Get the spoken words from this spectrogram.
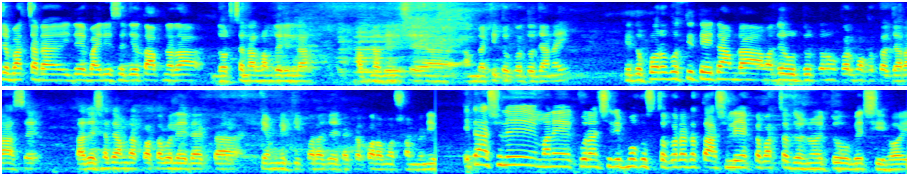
যে বাচ্চাটা এই যে বাইরে এসে যেহেতু আপনারা ধরছেন আলহামদুলিল্লাহ আপনাদের আমরা কৃতজ্ঞতা জানাই। কিন্তু পরবর্তীতে এটা আমরা আমাদের ঊর্ধ্বতন কর্মকর্তা যারা আছে, তাদের সাথে আমরা কথা বলে এটা একটা কেমনি কি করা যায়, এটা একটা পরামর্শ আমরা নিই এটা আসলে মানে কোরআন শরীফ মুখস্থ করাটা তো আসলে একটা বাচ্চার জন্য একটু বেশি হয়।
